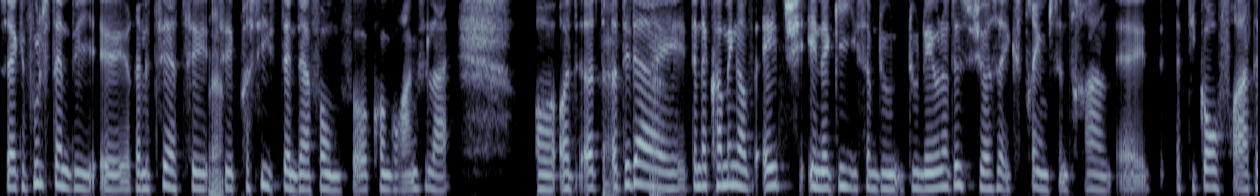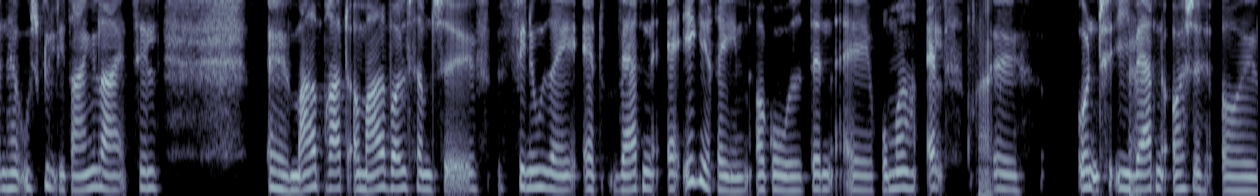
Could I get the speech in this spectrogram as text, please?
så jeg kan fuldstændig øh, relatere til, ja. til præcis den der form for konkurrenceleg. Og, og, og, Ja, og det der, ja. den der coming of age energi, som du, du nævner, det synes jeg også er ekstremt centralt, øh, at de går fra den her uskyldige drengeleg til øh, meget bræt og meget voldsomt øh, finde ud af, at verden er ikke ren og god. Den øh, rummer alt Nej. øh, ondt i Ja. verden også. Og, øh,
